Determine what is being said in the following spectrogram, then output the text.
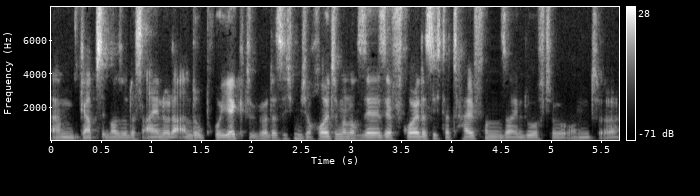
ähm, gab es immer so das eine oder andere Projekt, über das ich mich auch heute immer noch sehr, sehr freue, dass ich da Teil von sein durfte. Und äh,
